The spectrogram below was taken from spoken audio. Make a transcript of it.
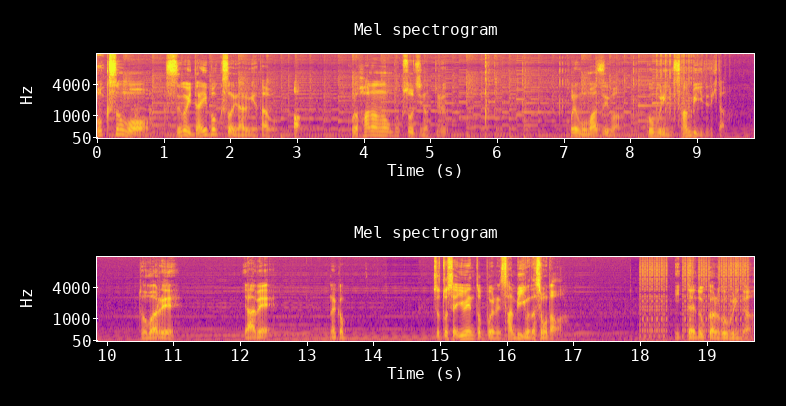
牧草もすごい大牧草になるんや多分。あこれ肌の牧草地になってる。これもうまずいわ。ゴブリン3匹出てきた。止まれ。やべえ。なんかちょっとしたイベントっぽいのに3匹も出してもうたわ。一体どっからゴブリンが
